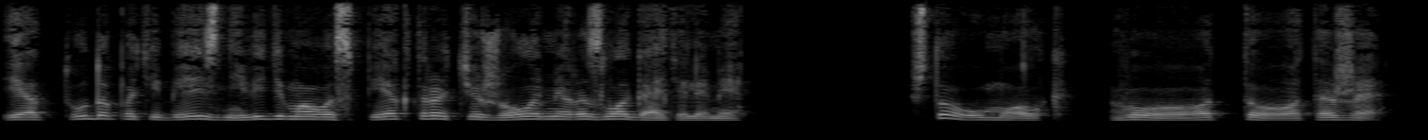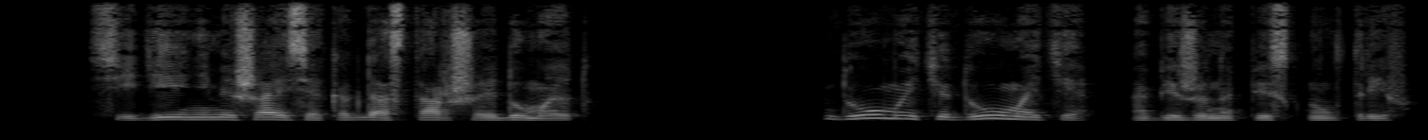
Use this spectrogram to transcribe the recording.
и оттуда по тебе из невидимого спектра тяжелыми разлагателями». «Что умолк? Вот то-то же. Сиди и не мешайся, когда старшие думают». «Думайте, думайте», — обиженно пискнул Триф.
